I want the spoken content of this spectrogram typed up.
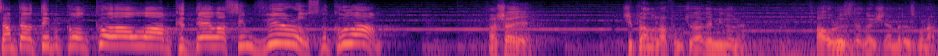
Something typical Colam, că de la sim virus, nu Colam. Așa e. Și planul a funcționat de minune. Au râs de noi și ne-am răzbunat.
